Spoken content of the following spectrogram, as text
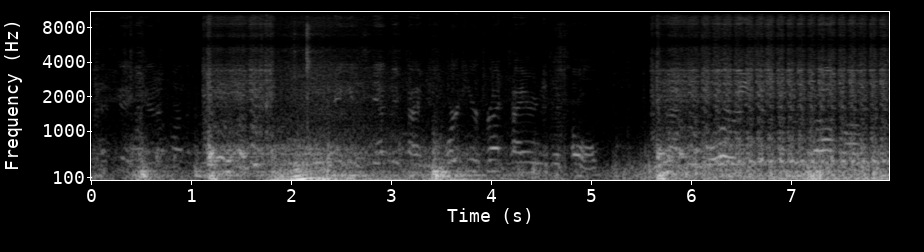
That's good. Get up on the front. Taking a step at a time. Just work your front tire into this hole. Four inches from the drop off to the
